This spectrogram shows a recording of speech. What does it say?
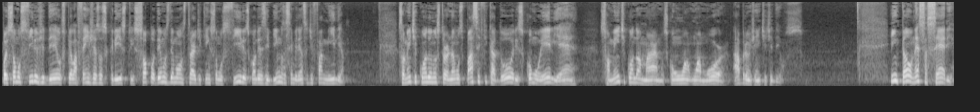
Pois somos filhos de Deus pela fé em Jesus Cristo e só podemos demonstrar de quem somos filhos quando exibimos a semelhança de família. Somente quando nos tornamos pacificadores, como Ele é, somente quando amarmos com um amor abrangente de Deus. Então, nessa série,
